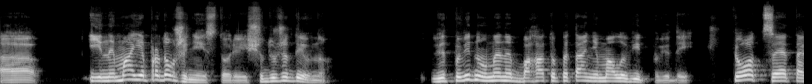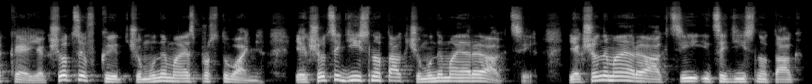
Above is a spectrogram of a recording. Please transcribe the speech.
Е, і немає продовження історії, що дуже дивно. Відповідно, у мене багато питань і мало відповідей. Що це таке? Якщо це вкид, чому немає спростування? Якщо це дійсно так, чому немає реакції? Якщо немає реакції, і це дійсно так,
